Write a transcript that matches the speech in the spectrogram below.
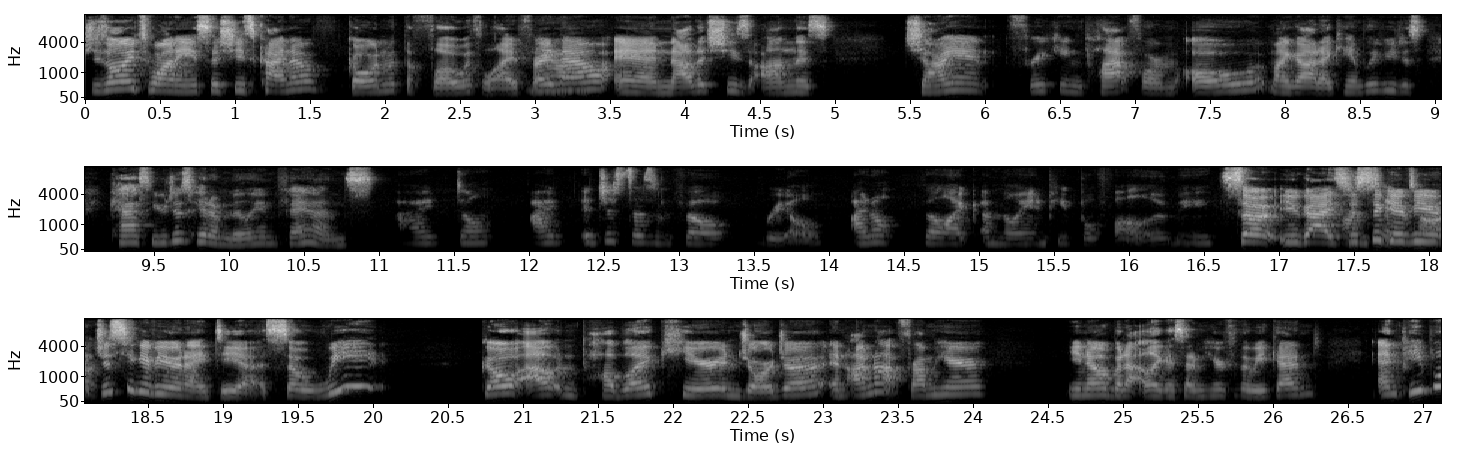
she's only twenty, so she's kind of going with the flow with life right Yeah. now. And now that she's on this giant freaking platform, oh my god, I can't believe you just Cass, you just hit a million fans. I don't. I it just doesn't feel real. I don't feel like a million people follow me. So you guys, just to On give you just to give you an idea, so we go out in public here in Georgia, and I'm not from here, you know, but like I said, I'm here for the weekend, and people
